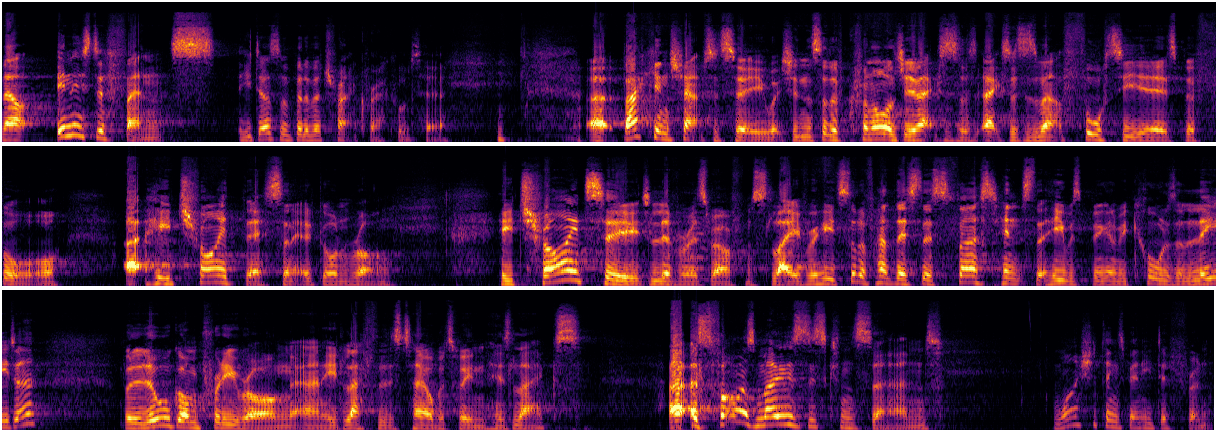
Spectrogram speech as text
Now, in his defense, he does have a bit of a track record here. uh, back in chapter 2, which in the sort of chronology of Exodus, Exodus is about 40 years before, uh, he tried this and it had gone wrong. He tried to deliver Israel from slavery. He'd sort of had this, this first hints that he was going to be called as a leader, but it had all gone pretty wrong, and he'd left with his tail between his legs. Uh, as far as Moses is concerned, why should things be any different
